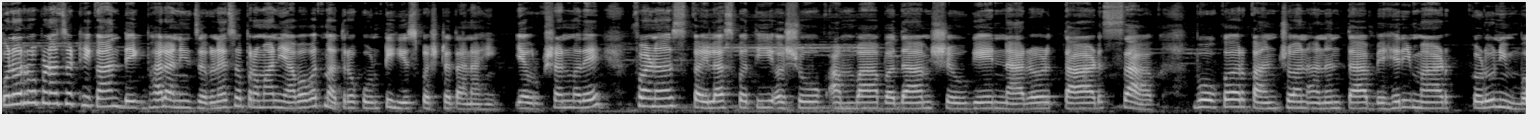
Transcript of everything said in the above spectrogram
पुनर्रोपणाचं ठिकाण देखभाल आणि जगण्याचं प्रमाण याबाबत मात्र कोणतीही स्पष्टता नाही. या वृक्षांमध्ये फणस कैलासपती अशोक आंबा बदाम शेवगे नारळ ताड साग भोकर कांचन अनंता बेहरीमाड कडुनिंब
